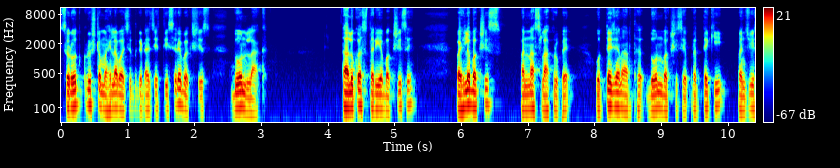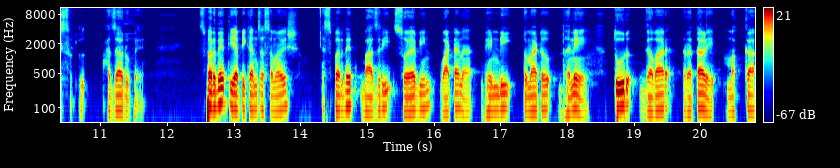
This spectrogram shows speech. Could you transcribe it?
सर्वोत्कृष्ट महिला बचत गटाचे तिसरे बक्षीस दोन लाख. तालुकास्तरीय बक्षिसे. पहिलं बक्षीस पन्नास लाख रुपये. उत्तेजनार्थ दोन बक्षिसे प्रत्येकी पंचवीस हजार रुपये. स्पर्धेत या पिकांचा समावेश. स्पर्धेत बाजरी सोयाबीन वाटाणा भेंडी टोमॅटो धने तूर गवार रताळे मक्का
